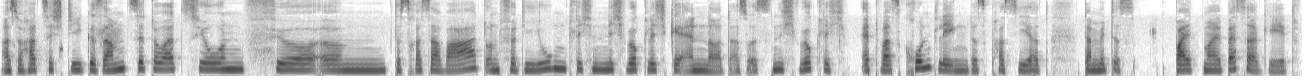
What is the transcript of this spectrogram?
Also hat sich die Gesamtsituation für ähm, das Reservat und für die Jugendlichen nicht wirklich geändert. Also ist nicht wirklich etwas Grundlegendes passiert, damit es bald mal besser geht.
